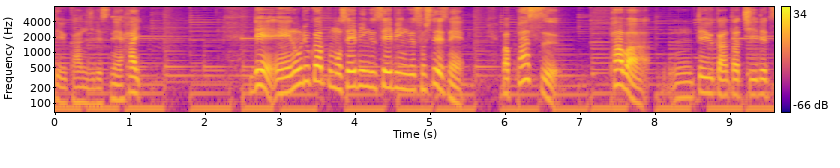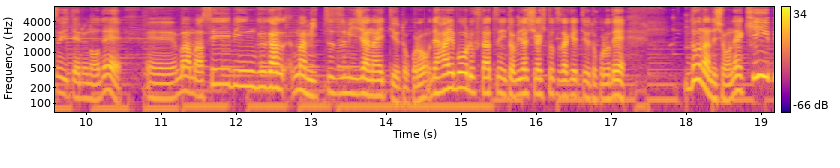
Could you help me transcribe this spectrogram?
っていう感じですね。はい。で、えー、能力アップもセービング、セービング、そしてですね、まあ、パス、パワーっていう形でついてるので、えー、まあまあ、セービングが、まあ、3つ積みじゃないっていうところ、で、ハイボール2つに飛び出しが1つだけっていうところで、どうなんでしょうね、キー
